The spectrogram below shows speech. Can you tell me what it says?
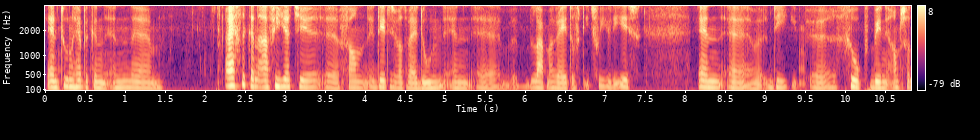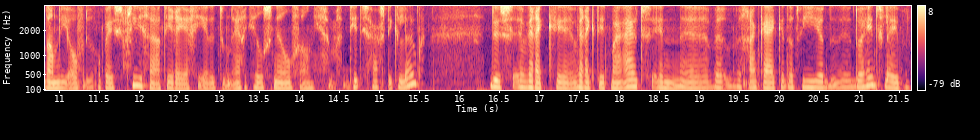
En toen heb ik een, een uh, eigenlijk een A4'tje uh, van dit is wat wij doen en uh, laat me weten of het iets voor jullie is. En uh, die uh, groep binnen Amsterdam die over de Europese subsidie gaat, die reageerde toen eigenlijk heel snel van, ja, maar dit is hartstikke leuk. Dus uh, werk, werk dit maar uit en we, we, gaan kijken dat we hier doorheen slepen.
